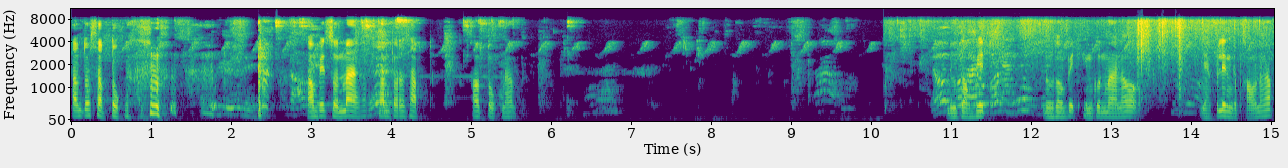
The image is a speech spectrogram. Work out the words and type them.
ทำโทรศัพท์ตกนะออมเพชรสนมากครับทำโทรศัพท์เขาตกนะครับดูทองเพชรดูทองเพชรเห็นคนมาแล้ว อยากไปเล่นกับเขานะครับ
